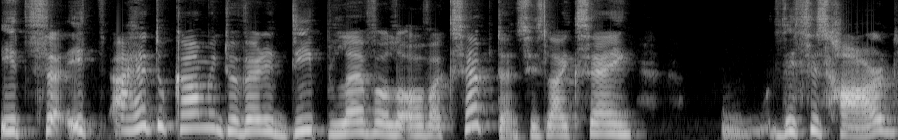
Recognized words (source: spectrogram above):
it's uh, it. I had to come into a very deep level of acceptance. It's like saying, "This is hard,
